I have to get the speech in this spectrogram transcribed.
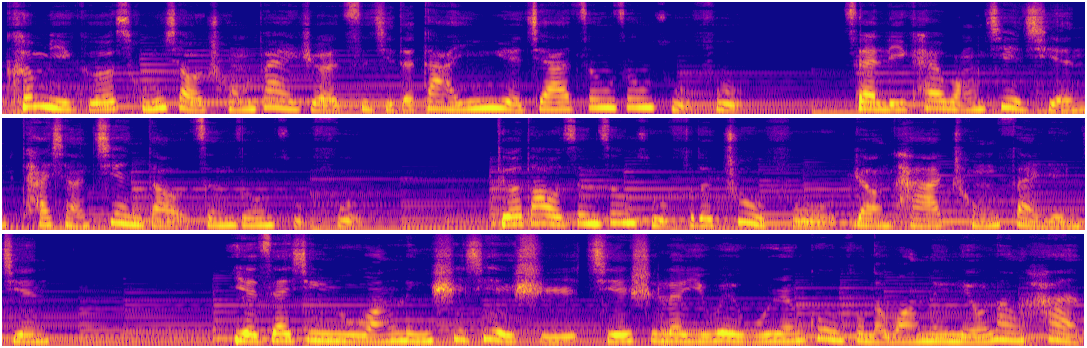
可米格从小崇拜着自己的大音乐家曾曾祖父，在离开王界前，他想见到曾曾祖父，得到曾曾祖父的祝福，让他重返人间。也在进入亡灵世界时，结识了一位无人供奉的亡灵流浪汉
